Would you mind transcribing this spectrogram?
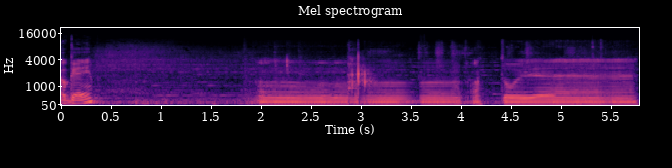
OK. Uh, a to je...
